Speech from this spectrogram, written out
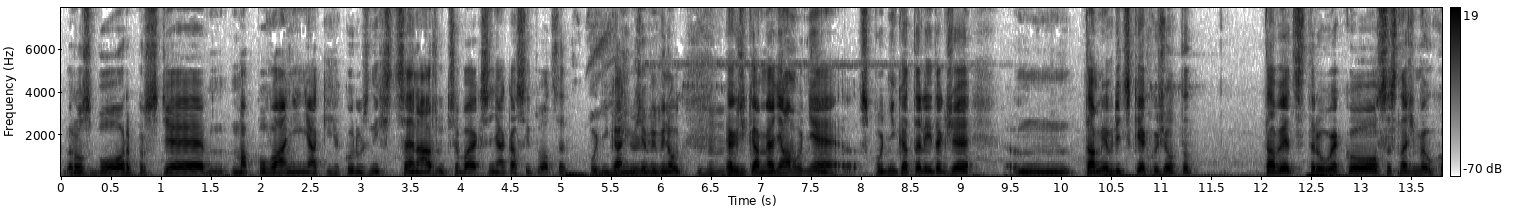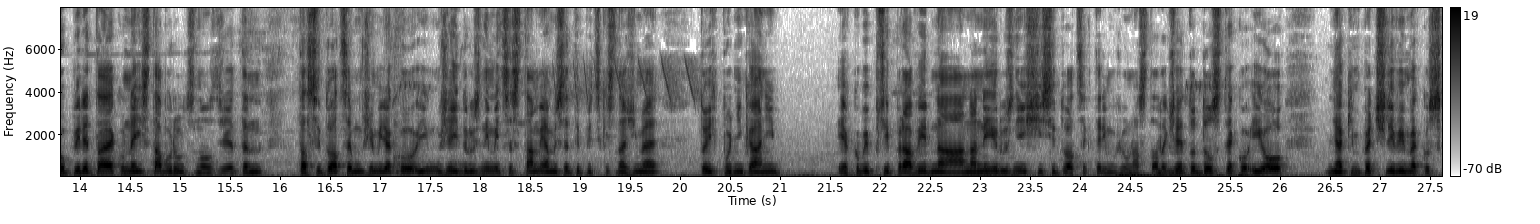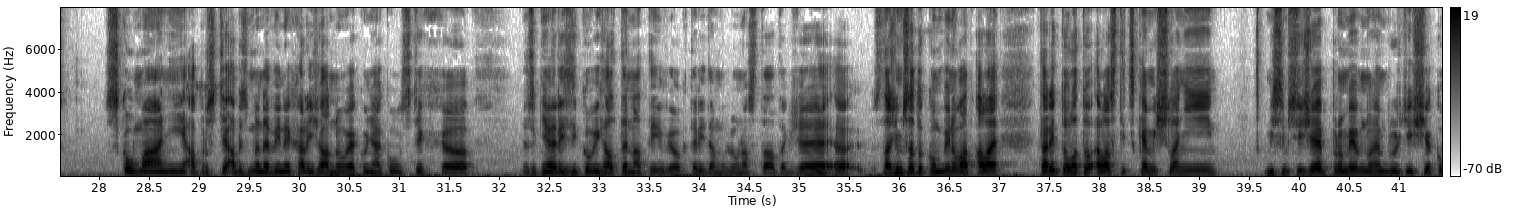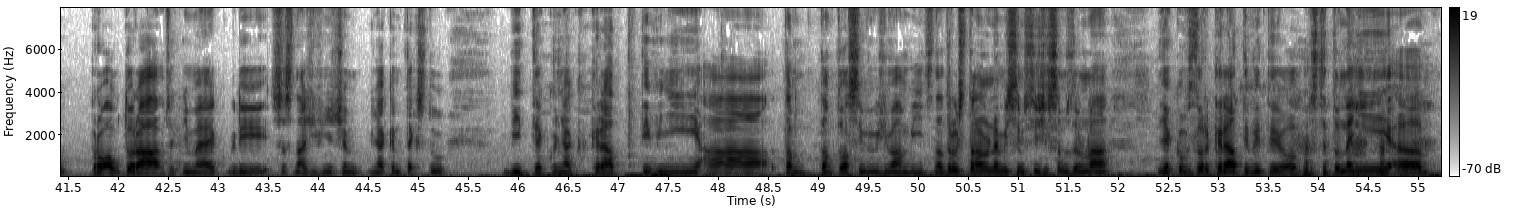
rozbor, prostě mapování nějakých jako různých scénářů, třeba jak se nějaká situace v podnikání může vyvinout. Mm-hmm. Jak říkám, já dělám hodně s podnikateli, takže um, tam je vždycky jako, že ta, ta věc, kterou jako se snažíme uchopit, je ta jako nejistá budoucnost, že ten, ta situace může mít jako, může jít různými cestami a my se typicky snažíme to jejich podnikání jakoby připravit na, na nejrůznější situace, které můžou nastat. Mm-hmm. Takže je to dost jako i o nějakým pečlivým jako zkoumání a prostě, aby jsme nevynechali žádnou jako nějakou z těch eh, řekněme, rizikových alternativ, jo, které tam můžou nastat, takže mm. snažím se to kombinovat, ale tady tohleto elastické myšlení, myslím si, že je pro mě mnohem důležitější jako pro autora, řekněme, kdy se snaží v něčem, v nějakém textu být jako nějak kreativní a tam, tam to asi využívám víc. Na druhou stranu nemyslím si, že jsem zrovna jako vzor kreativity, jo. Prostě to není, uh,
